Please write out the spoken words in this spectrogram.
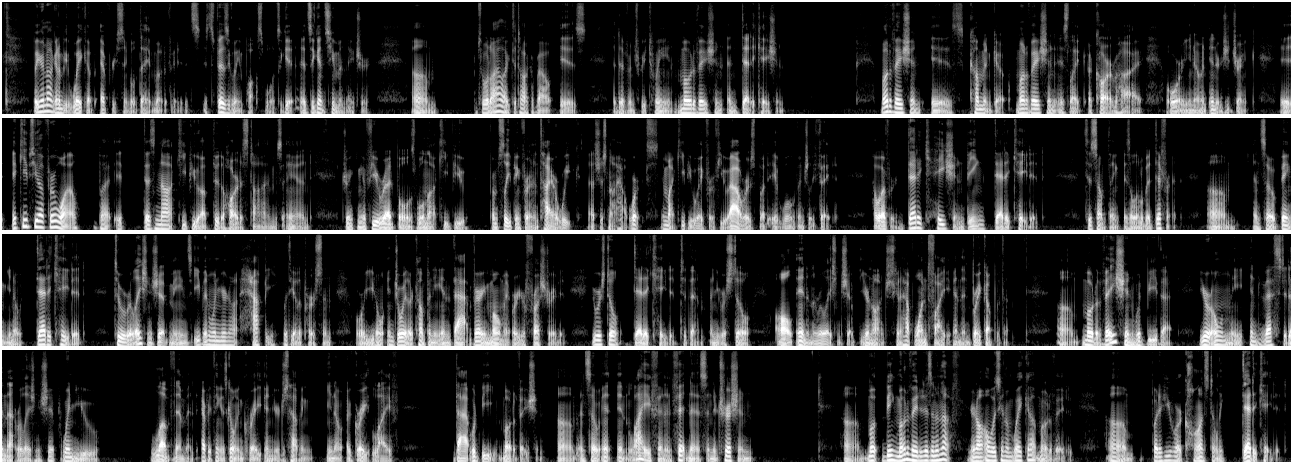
but you're not going to be wake up every single day motivated. It's it's physically impossible. It's against it's against human nature. Um, so what I like to talk about is the difference between motivation and dedication. Motivation is come and go. Motivation is like a carb high or you know an energy drink. It it keeps you up for a while, but it does not keep you up through the hardest times and drinking a few Red Bulls will not keep you from sleeping for an entire week. That's just not how it works. It might keep you awake for a few hours, but it will eventually fade. However, dedication, being dedicated to something, is a little bit different. Um, and so, being you know dedicated to a relationship means even when you're not happy with the other person, or you don't enjoy their company in that very moment, or you're frustrated, you are still dedicated to them, and you are still all in in the relationship. You're not just gonna have one fight and then break up with them. Um, motivation would be that you're only invested in that relationship when you love them and everything is going great and you're just having you know a great life that would be motivation um, and so in, in life and in fitness and nutrition um, mo- being motivated isn't enough you're not always going to wake up motivated um, but if you are constantly dedicated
